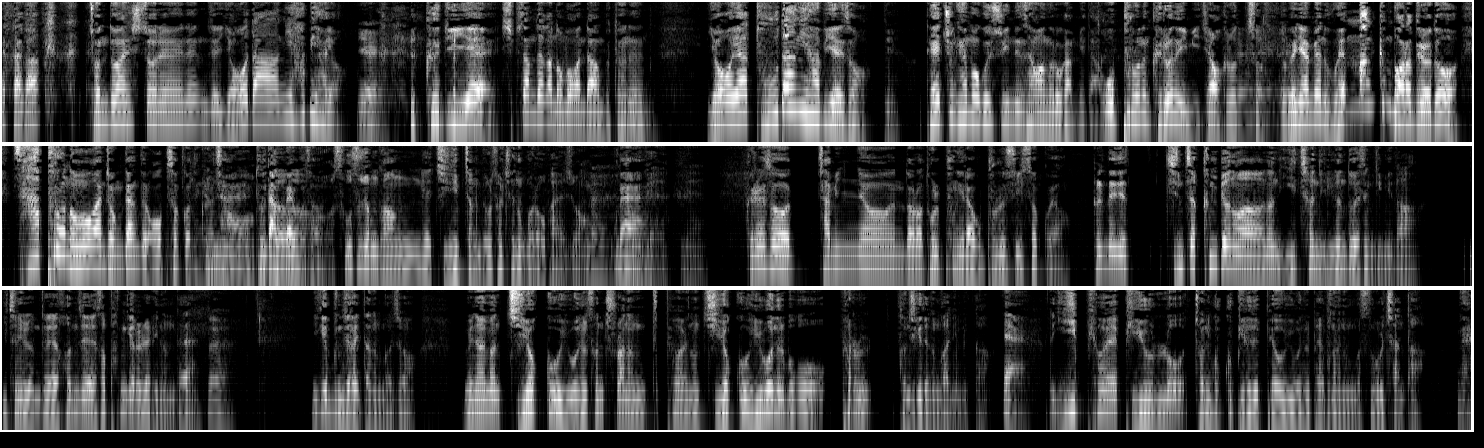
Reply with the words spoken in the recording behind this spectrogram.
했다가 전두환 시절에는 이제 여당이 합의하여 예. 그 뒤에 13대가 넘어간 다음부터는 여야 두 당이 합의해서 예. 대충 해먹을 수 있는 상황으로 갑니다. 5%는 그런 의미죠. 그렇죠. 네, 네. 왜냐하면 웬만큼 벌어들여도 4% 넘어간 정당들 없었거든요. 잘두당 그러니까 빼고서. 소수 정당의 진입 장벽을 설치해 놓은 거라고 봐야죠. 네. 못 네. 예. 그래서 자민련더러 돌풍이라고 부를 수 있었고요. 그런데 이제 진짜 큰 변화는 2001년도에 생깁니다. 2001년도에 헌재에서 판결을 내리는데 네. 이게 문제가 있다는 거죠. 왜냐하면 지역구 의원을 선출하는 투표에는 지역구 의원을 보고 표를 던지게 되는 거 아닙니까? 예. 근데 이 표의 비율로 전국구 비례대표 의원을 배분하는 것은 옳지 않다. 네.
